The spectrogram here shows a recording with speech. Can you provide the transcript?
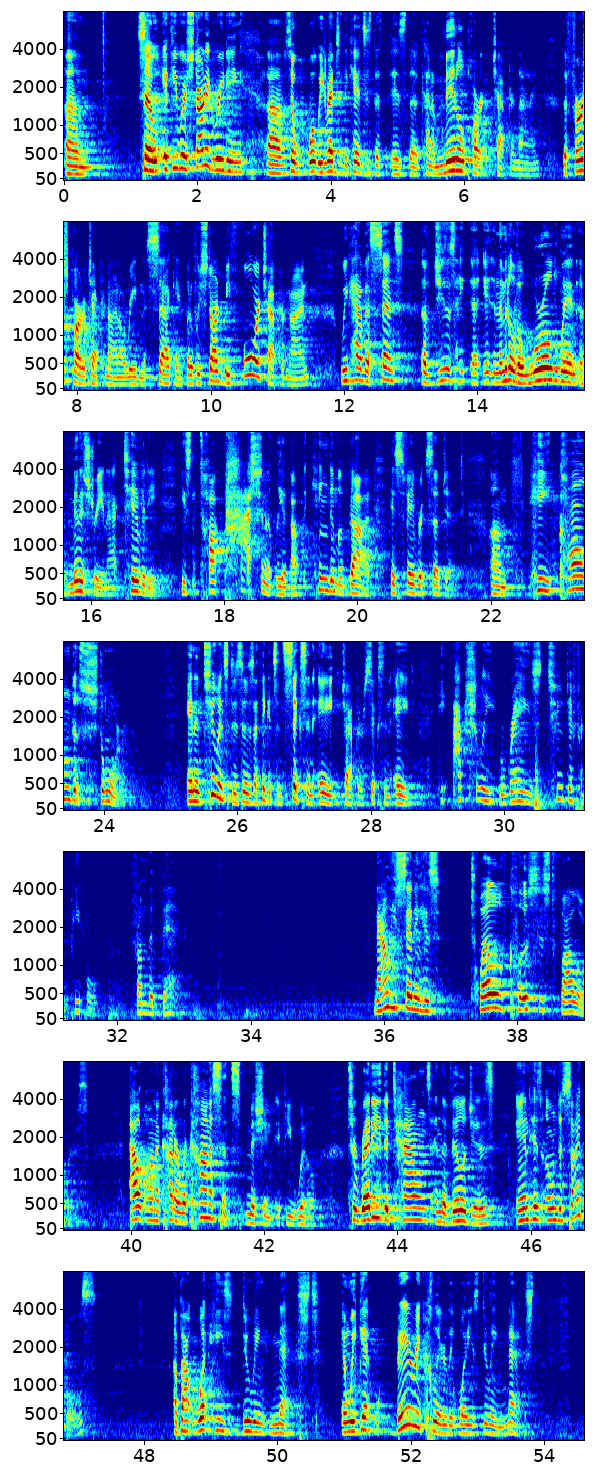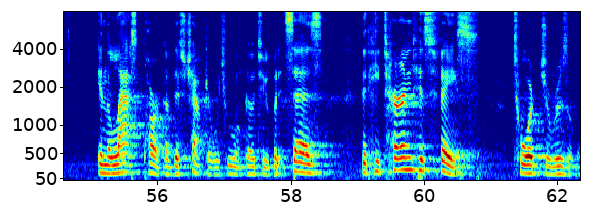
Um, so if you were started reading, um, so what we read to the kids is the, is the kind of middle part of chapter 9. The first part of chapter 9 I'll read in a second. But if we started before chapter 9, we'd have a sense of Jesus uh, in the middle of a whirlwind of ministry and activity. He's taught passionately about the kingdom of God, his favorite subject. Um, he calmed a storm. And in two instances, I think it's in 6 and 8, chapter 6 and 8, he actually raised two different people from the dead. Now he's sending his 12 closest followers out on a kind of reconnaissance mission, if you will, to ready the towns and the villages and his own disciples about what he's doing next. And we get very clearly what he's doing next in the last part of this chapter, which we won't go to. But it says that he turned his face toward Jerusalem,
